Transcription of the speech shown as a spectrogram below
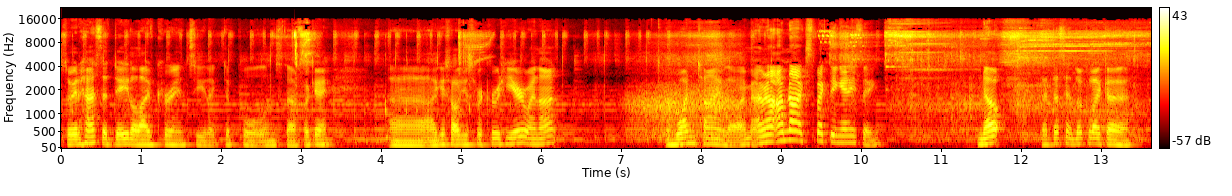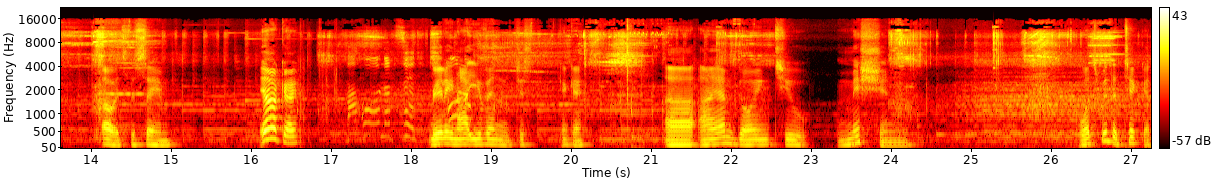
So it has the data live currency, like the pool and stuff, okay? Uh, I guess I'll just recruit here, why not? One time though, I'm, I'm, not, I'm not expecting anything. No, that doesn't look like a... Oh, it's the same. Yeah, okay. Really not even just... Okay. Uh, I am going to mission. What's with the ticket?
